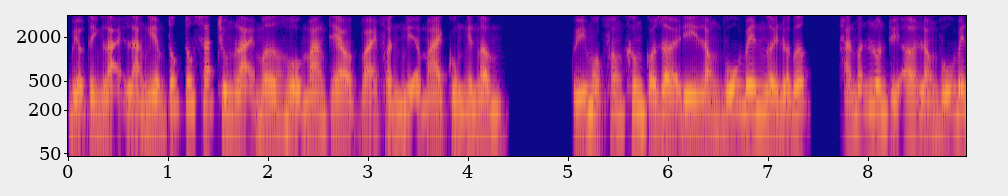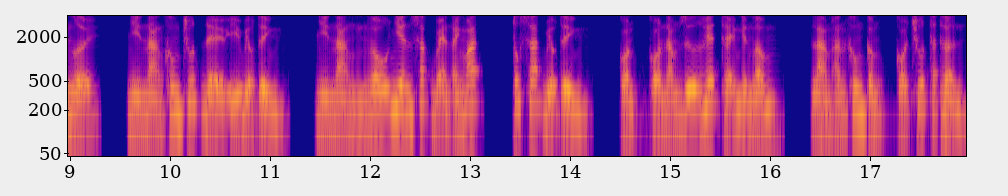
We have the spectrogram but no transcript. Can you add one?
biểu tình lại là nghiêm túc túc sắt chung lại mơ hồ mang theo vài phần mỉa mai cùng nghiền ngẫm. Quý Mộc Phong không có rời đi Long Vũ bên người nửa bước, hắn vẫn luôn tùy ở Long Vũ bên người, nhìn nàng không chút để ý biểu tình, nhìn nàng ngẫu nhiên sắc bén ánh mắt, túc sát biểu tình, còn có nắm giữ hết thể nghiền ngẫm, làm hắn không cấm có chút thất thần.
